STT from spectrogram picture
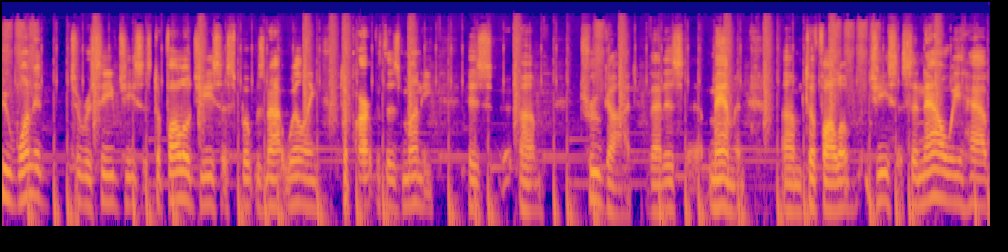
who wanted to receive Jesus, to follow Jesus, but was not willing to part with his money, his um, true God, that is uh, Mammon, um, to follow Jesus. And now we have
